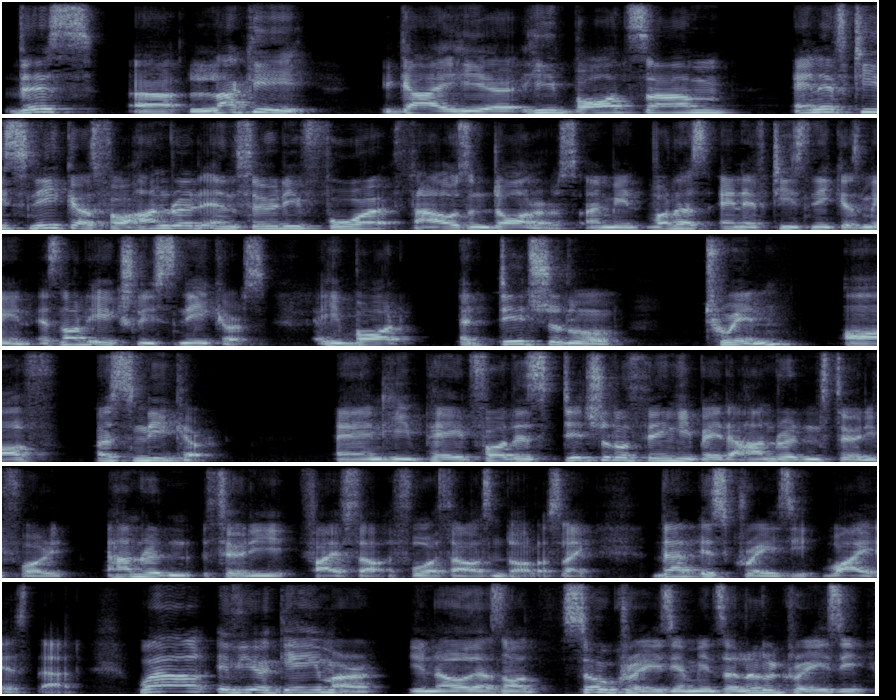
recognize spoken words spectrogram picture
this uh, lucky guy here, he bought some NFT sneakers for $134,000. I mean, what does NFT sneakers mean? It's not actually sneakers. He bought a digital twin of a sneaker. And he paid for this digital thing he paid $135,000 like that is crazy. Why is that? Well if you're a gamer you know that's not so crazy. I mean it's a little crazy.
